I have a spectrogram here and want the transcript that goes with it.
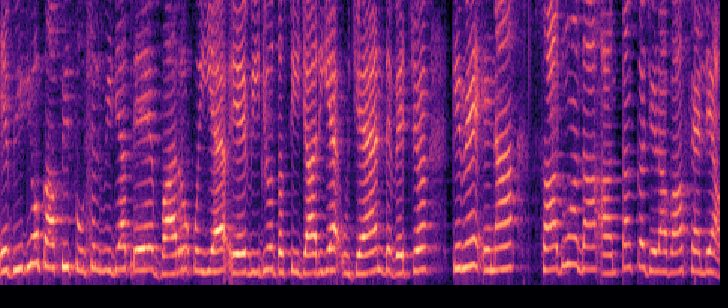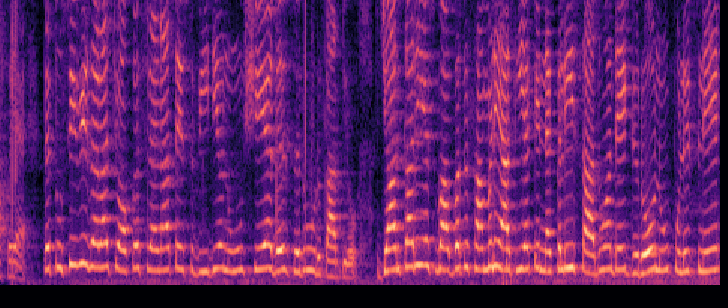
ਇਹ ਵੀਡੀਓ ਕਾਫੀ ਸੋਸ਼ਲ ਮੀਡੀਆ ਤੇ ਵਾਇਰਲ ਹੋਈ ਹੈ। ਇਹ ਵੀਡੀਓ ਦੱਸੀ ਜਾ ਰਹੀ ਹੈ ਉਜੈਨ ਦੇ ਵਿੱਚ ਕਿਵੇਂ ਇਹਨਾਂ ਸਾਧੂਆਂ ਦਾ ਆਤੰਕ ਜਿਹੜਾ ਵਾ ਫੈਲਿਆ ਹੋਇਆ ਹੈ। ਤੇ ਤੁਸੀਂ ਵੀ ਜ਼ਰਾ ਚੌਕਸ ਰਹਿਣਾ ਤੇ ਇਸ ਵੀਡੀਓ ਨੂੰ ਸ਼ੇਅਰ ਜ਼ਰੂਰ ਕਰ ਦਿਓ। ਜਾਣਕਾਰੀ ਇਸ ਬਾਬਤ ਸਾਹਮਣੇ ਆ ਗਈ ਹੈ ਕਿ ਨਕਲੀ ਸਾਧੂਆਂ ਦੇ ਗਿਰੋਹ ਨੂੰ ਪੁਲਿਸ ਨੇ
